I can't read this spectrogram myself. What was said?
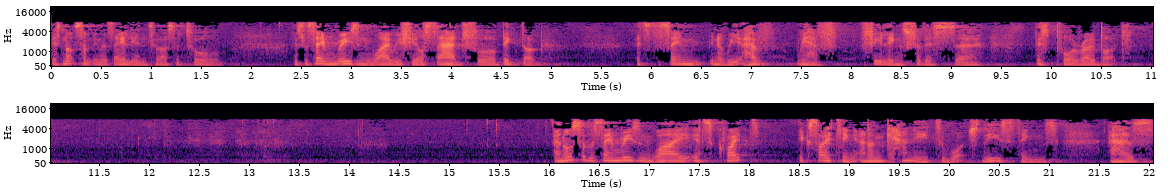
It's not something that's alien to us at all. It's the same reason why we feel sad for Big Dog. It's the same, you know, we have, we have feelings for this, uh, this poor robot. And also the same reason why it's quite exciting and uncanny to watch these things as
